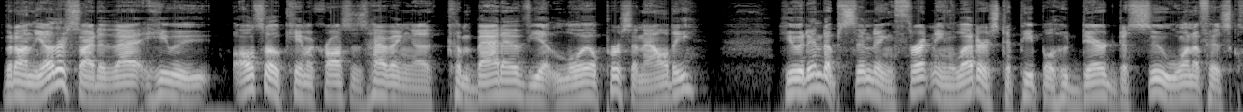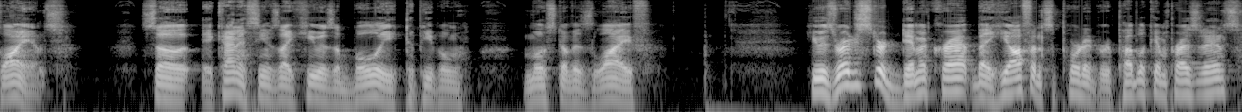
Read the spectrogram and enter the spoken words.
But on the other side of that, he also came across as having a combative yet loyal personality. He would end up sending threatening letters to people who dared to sue one of his clients. So it kind of seems like he was a bully to people most of his life. He was registered Democrat, but he often supported Republican presidents,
